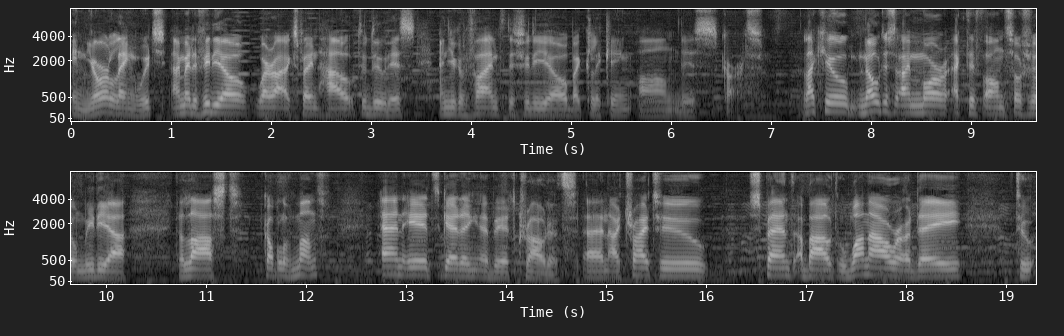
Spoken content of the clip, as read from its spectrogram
in your language, I made a video where I explain how to do this. And you can find this video by clicking on this card. Like you notice, I'm more active on social media the last couple of months and it's getting a bit crowded. And I try to spend about one hour a day to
